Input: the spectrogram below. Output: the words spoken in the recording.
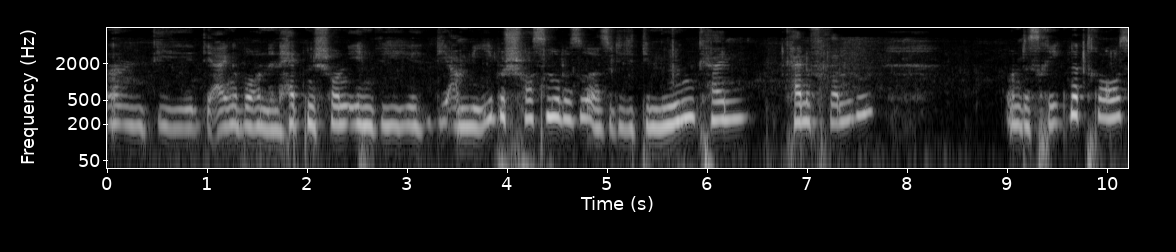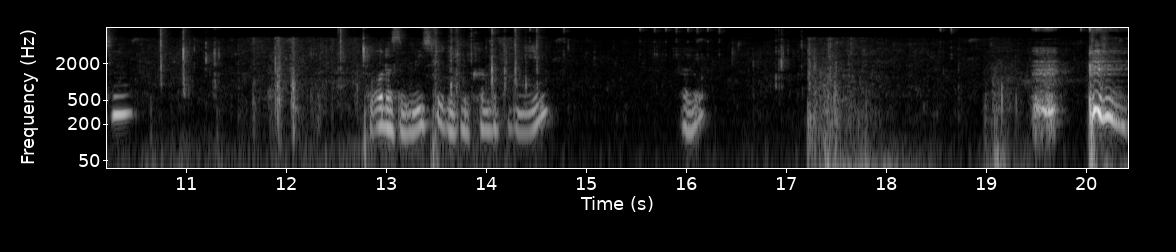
ähm, die, die Eingeborenen hätten schon irgendwie die Armee beschossen oder so. Also die, die mögen kein, keine Fremden. Und es regnet draußen. Oh, das sind Müsli-Riegel. Können wir die nehmen? Hallo?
